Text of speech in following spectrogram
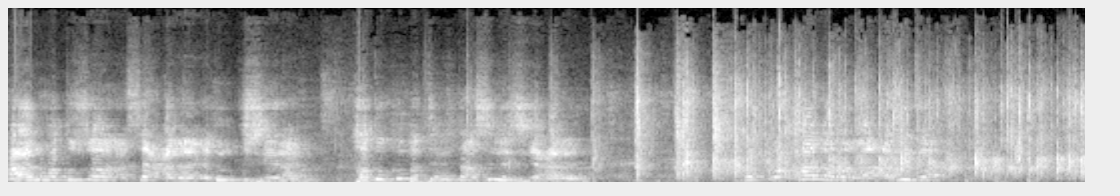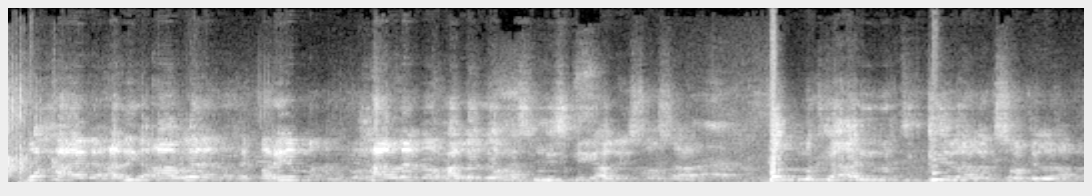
Caanaha hadduu soo haraa saa cabay adinku siinayo hadduu ka bata xitaa si la sii cabay marka waxaa la rabaa adiga waxaaga adiga aad leedahay qaryo ma ahan waxaa leedahay waxaa leedahay waxaas miiskayga hala isoo saaro bal markaa ari rabtid geelaa laga soo bilaaba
